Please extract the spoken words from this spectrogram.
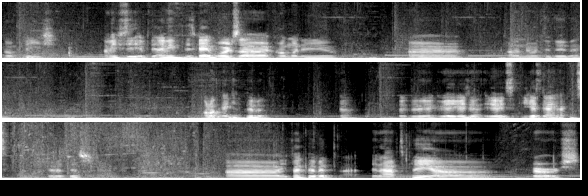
No, please. I mean, if, if I mean, if this guy words uh common you, uh, I don't know what to do then. I don't think I can pivot. Yeah. Yeah, you guys, you guys, you guys think I can pivot this? Uh, if I pivot, then I have to play uh, Verge,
